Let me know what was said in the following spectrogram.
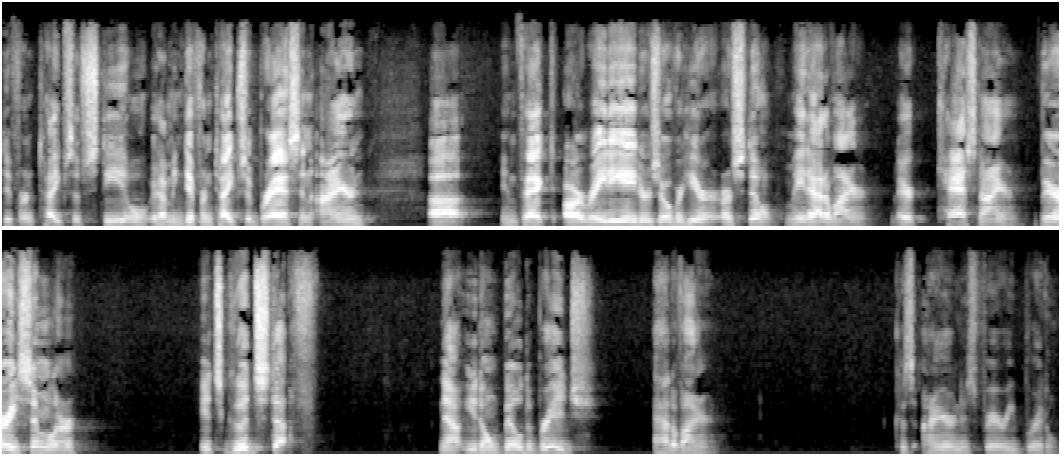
different types of steel, I mean, different types of brass and iron. Uh, in fact, our radiators over here are still made out of iron. They're cast iron. Very similar. It's good stuff. Now, you don't build a bridge out of iron because iron is very brittle.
